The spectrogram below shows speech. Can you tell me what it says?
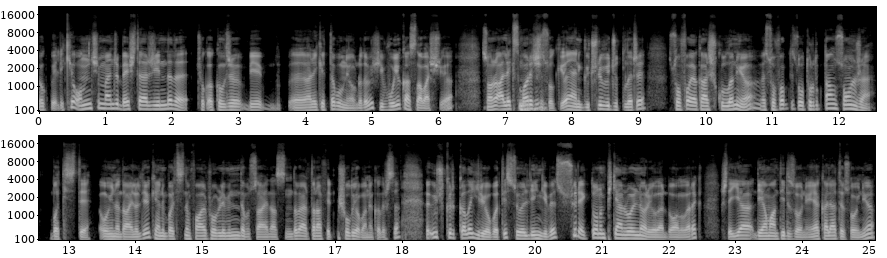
Yok belli ki. Onun için bence 5 tercihinde de çok akılcı bir e, harekette bulunuyor Obradovic. Vujukas'la başlıyor. Sonra Alex Maric'i sokuyor. Yani güçlü vücutları Sofa'ya karşı kullanıyor ve Sofoklis oturduktan sonra Batist'i oyuna dahil ediyor ki hani Batist'in faal problemini de bu sayede aslında bertaraf etmiş oluyor bana kalırsa. Ve 3.40 kala giriyor Batist söylediğin gibi sürekli onun pick and roll'ünü arıyorlar doğal olarak. İşte ya Diamantidis oynuyor ya Kalates oynuyor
